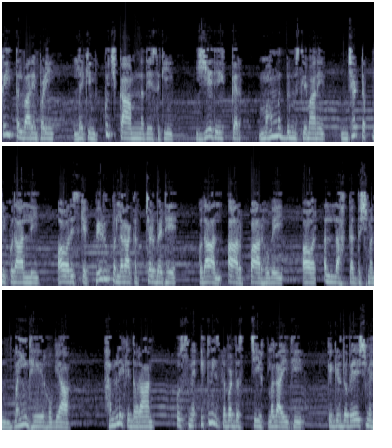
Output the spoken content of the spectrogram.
کئی تلواریں پڑی لیکن کچھ کام نہ دے سکی یہ دیکھ کر محمد بن مسلمہ نے جھٹ اپنی کدال لی اور اس کے پیڑوں پر لگا کر چڑھ بیٹھے۔ کدال آر پار ہو گئی۔ اور اللہ کا دشمن وہیں ڈھیر ہو گیا۔ حملے کے دوران اس نے اتنی زبردست چیخ لگائی تھی کہ گرد و بیش میں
